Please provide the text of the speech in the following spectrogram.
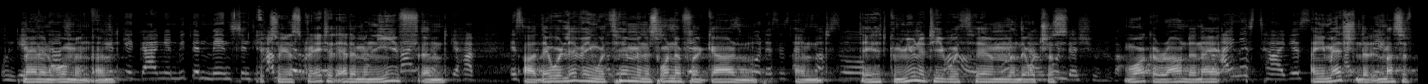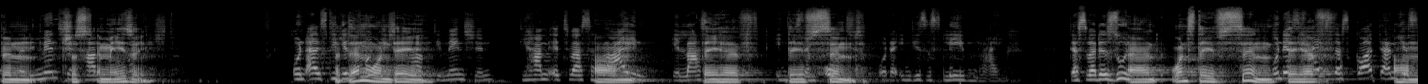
und die man and woman, and gegangen mit den Menschen, die So he has created Adam and Eve, and uh, they were living with him in his wonderful garden, so, dass es and they had community with him, and they would just walk around. And I, Aber eines Tages I imagine that it must have been just amazing. gesündigt. Und als die But then one day, haben, die Menschen, die haben etwas reingelassen they have- they have sinned. oder in dieses Leben rein. Das war der Sünde. And once they have sinned, they have um,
